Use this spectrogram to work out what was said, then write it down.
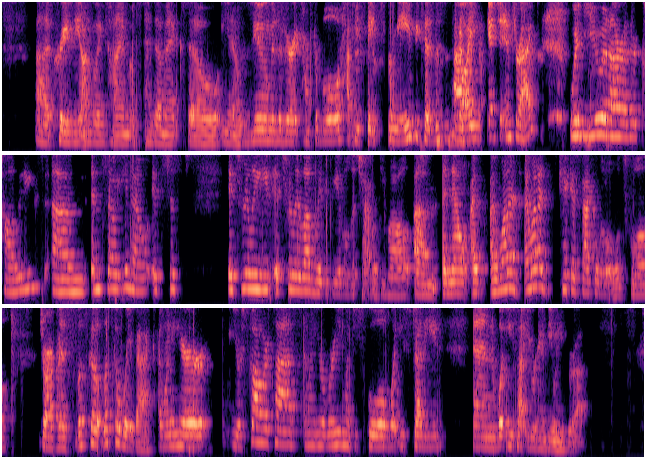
uh, crazy ongoing time of the pandemic. So, you know, Zoom is a very comfortable, happy space for me because this is how I get to interact with you and our other colleagues. Um, and so, you know, it's just, it's really, it's really lovely to be able to chat with you all. Um, and now I, I want to, I want to kick us back a little old school, Jarvis. Let's go, let's go way back. I want to hear your scholar class. I want to hear where you went to school, what you studied, and what you thought you were going to be when you grew up.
